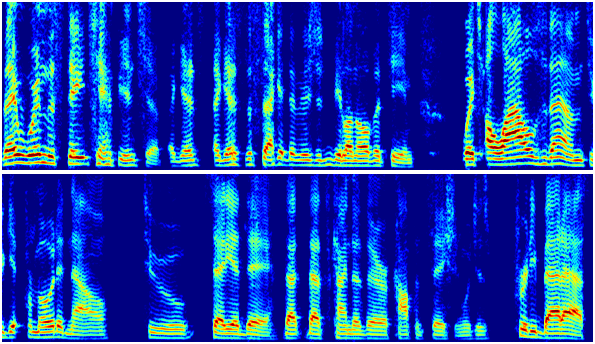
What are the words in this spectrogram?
They win the state championship against against the second division Vila Nova team, which allows them to get promoted now to Serie D. That that's kind of their compensation, which is pretty badass.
